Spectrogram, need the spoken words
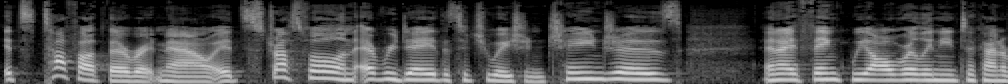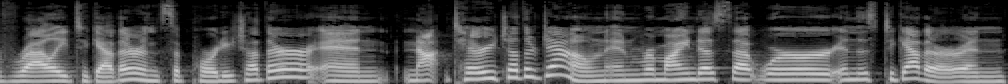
it's tough out there right now. It's stressful and every day the situation changes. And I think we all really need to kind of rally together and support each other and not tear each other down and remind us that we're in this together and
